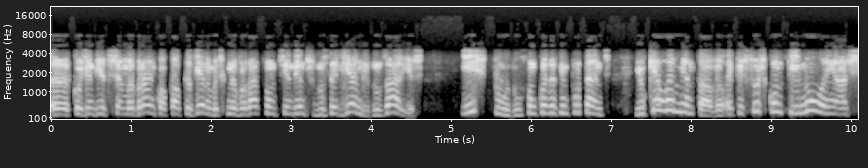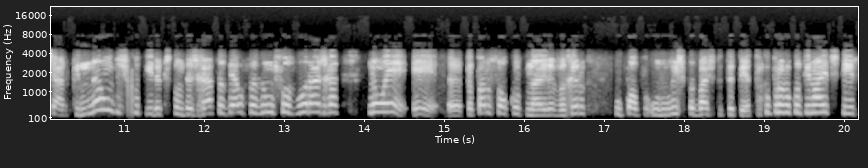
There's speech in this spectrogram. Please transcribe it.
uh, que hoje em dia se chama branca ou caucasiana, mas que na verdade são descendentes dos arianos, dos árias. Isto tudo são coisas importantes. E o que é lamentável é que as pessoas continuem a achar que não discutir a questão das raças é fazer um favor às raças. Não é. É uh, tapar o sol com a peneira, varrer o, o lixo para debaixo do tapete, porque o problema continua a existir.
